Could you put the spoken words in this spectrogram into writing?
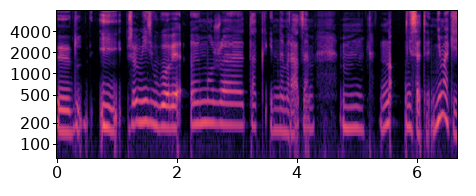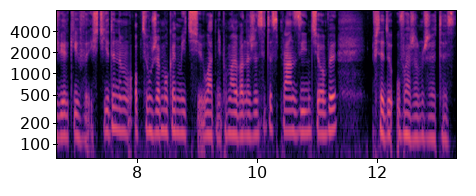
y, i żeby mieć w głowie, y, może tak innym razem. Mm, no, niestety, nie ma jakichś wielkich wyjść. Jedyną opcją, że mogę mieć ładnie pomalowane rzęsy, to jest plan zdjęciowy. Wtedy uważam, że to jest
